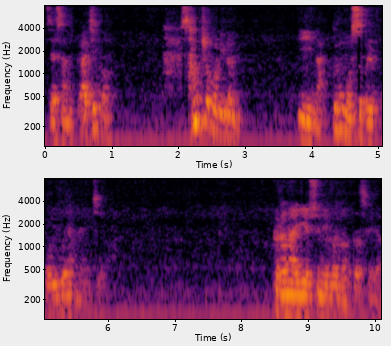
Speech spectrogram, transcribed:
재산까지도 다 삼켜버리는 이 나쁜 모습을 보이고야 말지요. 그러나 예수님은 어떠세요?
